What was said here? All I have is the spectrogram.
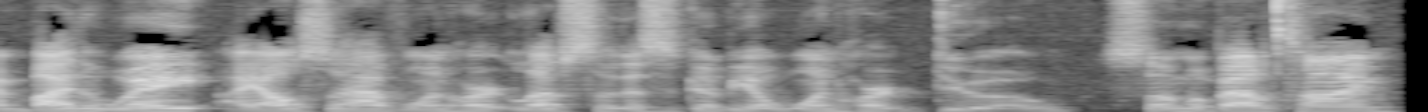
And by the way, I also have one heart left, so this is going to be a one heart duo. Sumo battle time.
